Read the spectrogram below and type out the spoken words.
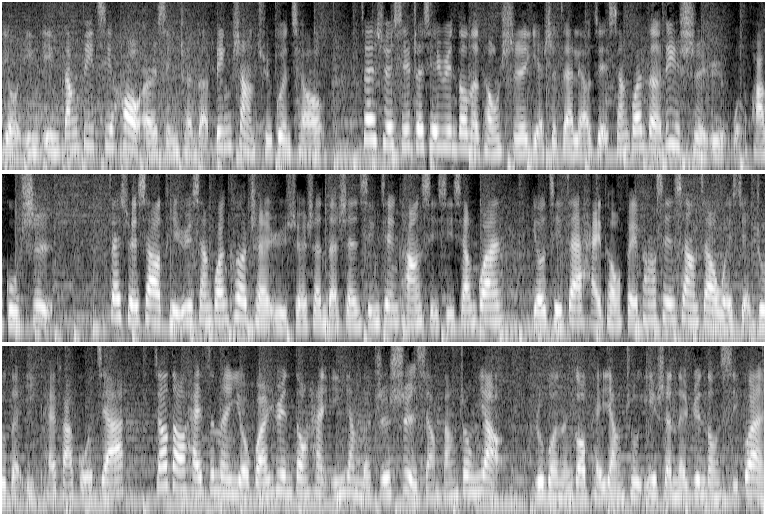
有因应当地气候而形成的冰上曲棍球。在学习这些运动的同时，也是在了解相关的历史与文化故事。在学校，体育相关课程与学生的身心健康息息相关，尤其在孩童肥胖现象较为显著的已开发国家，教导孩子们有关运动和营养的知识相当重要。如果能够培养出一生的运动习惯，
